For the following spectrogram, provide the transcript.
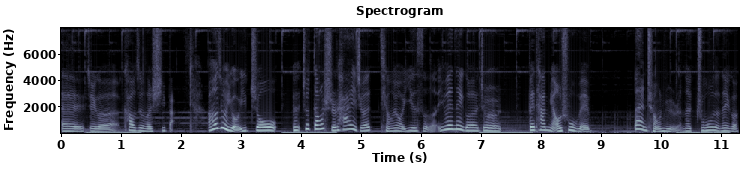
哎，这个靠近了西巴，然后就有一周，呃，就当时他也觉得挺有意思的，因为那个就是被他描述为扮成女人的猪的那个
